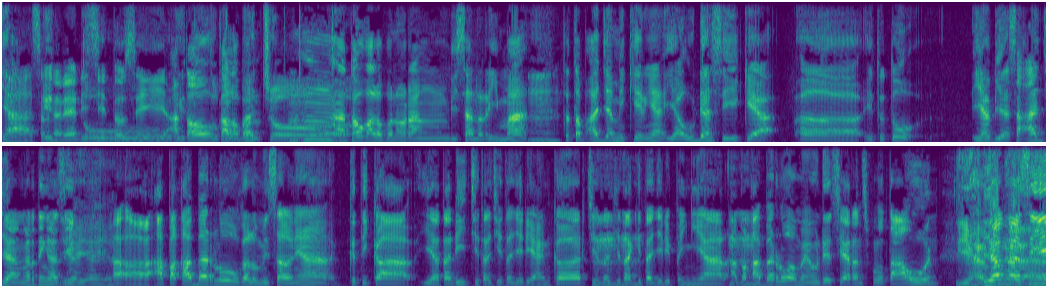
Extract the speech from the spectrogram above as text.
Ya sebenarnya di Itu, situ sih. Atau kalaupun Baco. Mm, atau kalaupun orang bisa nerima, Hmm. tetap aja mikirnya ya udah sih kayak eh, itu tuh ya biasa aja ngerti gak sih? Iya, iya, iya. Ah, ah. apa kabar lu kalau misalnya ketika ya tadi cita-cita jadi anchor, cita-cita Hmm, kita jadi penyiar, apa Hmm. kabar lu sama yang udah siaran 10 tahun? Iya, Iya nggak sih?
